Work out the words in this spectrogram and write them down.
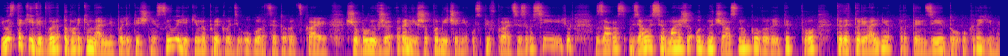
І ось такі відверто маргінальні політичні сили, які на прикладі угорця Тороцької, що були вже раніше помічені у співпраці з Росією, зараз взялися майже одночасно говорити про територіальні претензії до України.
